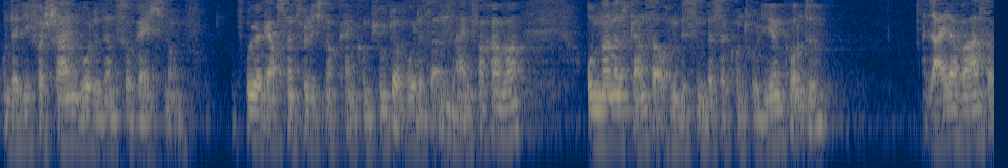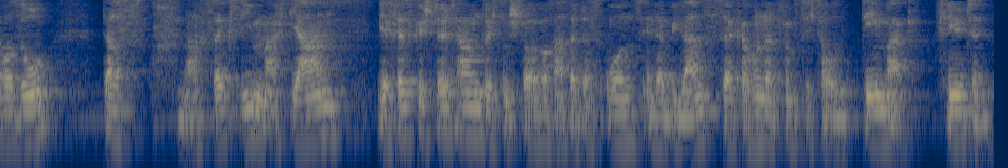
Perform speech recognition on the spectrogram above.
und der Lieferschein wurde dann zur Rechnung. Früher gab es natürlich noch keinen Computer, wo das alles einfacher war und man das Ganze auch ein bisschen besser kontrollieren konnte. Leider war es aber so, dass nach sechs, sieben, acht Jahren wir festgestellt haben durch den Steuerberater, dass uns in der Bilanz ca. 150.000 D-Mark fehlten.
